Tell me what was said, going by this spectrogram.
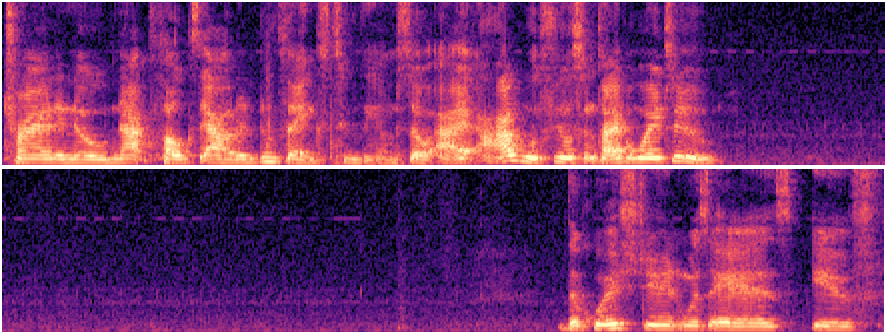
trying to you know knock folks out and do things to them. So I I would feel some type of way too. The question was asked if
